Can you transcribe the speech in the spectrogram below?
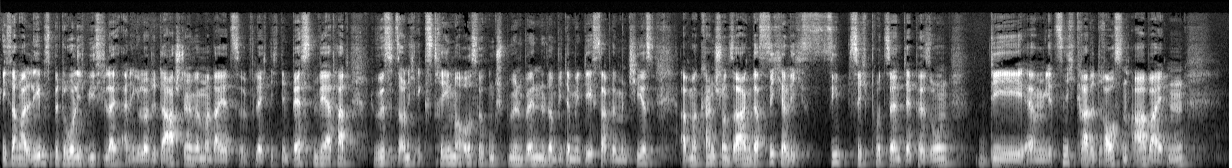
ich sage mal, lebensbedrohlich, wie es vielleicht einige Leute darstellen, wenn man da jetzt vielleicht nicht den besten Wert hat. Du wirst jetzt auch nicht extreme Auswirkungen spüren, wenn du dann Vitamin D supplementierst. Aber man kann schon sagen, dass sicherlich 70 Prozent der Personen, die ähm, jetzt nicht gerade draußen arbeiten,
